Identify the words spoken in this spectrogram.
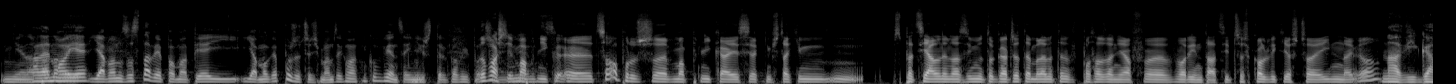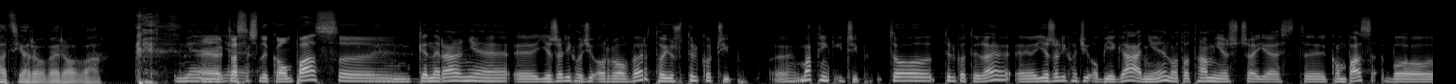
Nie, no Ale panowie, moje- Ja wam zostawię po mapie i ja mogę pożyczyć. Mam tych mapników więcej niż tylko mi No właśnie, więc, mapnik. e, E, co oprócz e, mapnika jest jakimś takim mm, specjalnym, nazwijmy to gadżetem, elementem wyposażenia w, w orientacji? Cośkolwiek jeszcze innego? nawigacja rowerowa. Nie, E, nie. klasyczny kompas? E, Generalnie, y, jeżeli chodzi o rower, to już tylko chip. Mapping i chip. To tylko tyle. Jeżeli chodzi o bieganie, no to tam jeszcze jest kompas, bo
